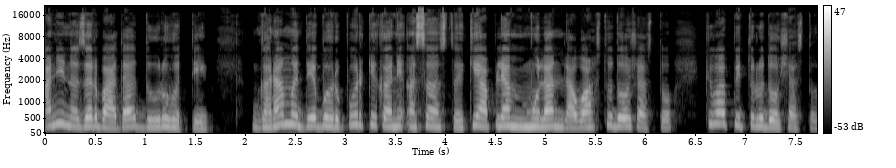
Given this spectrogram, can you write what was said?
आणि नजरबाधा दूर होते. घरामध्ये भरपूर ठिकाणी असं असतं की आपल्या मुलांना वास्तुदोष असतो किंवा पितृदोष असतो.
